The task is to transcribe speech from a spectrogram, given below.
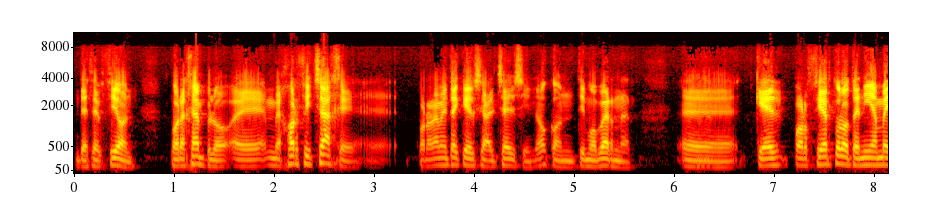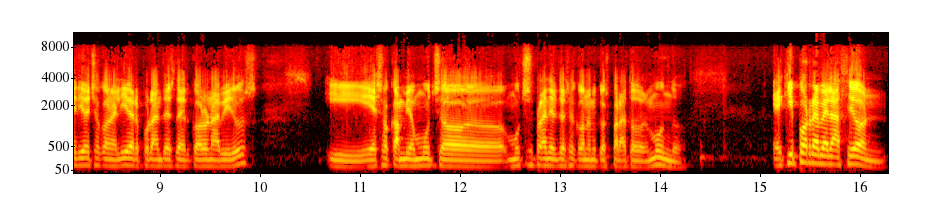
decepción. Por ejemplo, mejor fichaje, probablemente hay que irse al Chelsea, ¿no? Con Timo Werner, que por cierto lo tenía medio hecho con el Liverpool antes del coronavirus y eso cambió mucho, muchos planteamientos económicos para todo el mundo. Equipo revelación,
